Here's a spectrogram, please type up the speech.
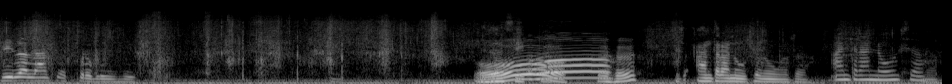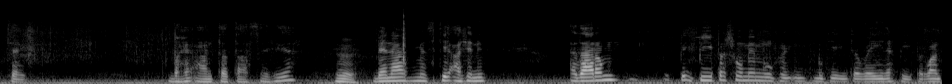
hele land het probleem heeft. Oh. Oh. Uh-huh. Dus antranose noemen ze. Antranose. Ja, kijk. Begin aan te tasten, zie je? Huh. Bijna misschien als je niet... En daarom, pe- pepers voor mij moet moet je eten, weinig peper. Want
